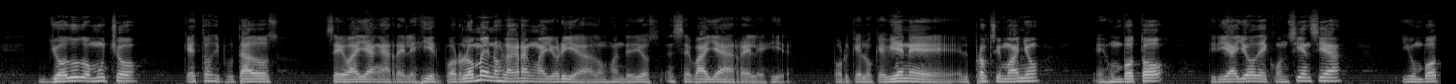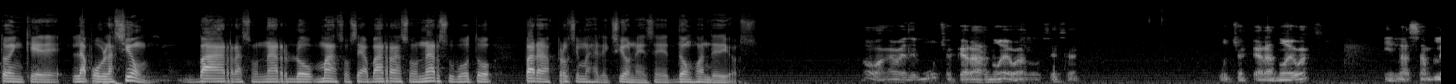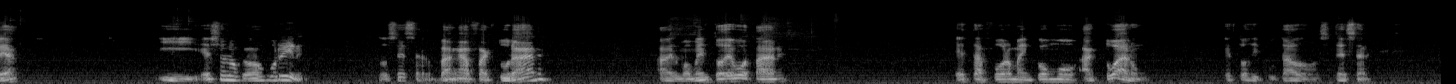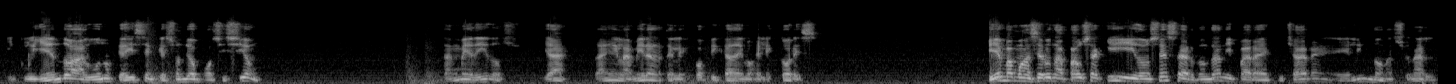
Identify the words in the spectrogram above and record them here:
yo dudo mucho que estos diputados se vayan a reelegir, por lo menos la gran mayoría, don Juan de Dios, se vaya a reelegir, porque lo que viene el próximo año es un voto, diría yo, de conciencia y un voto en que la población va a razonarlo más, o sea, va a razonar su voto para las próximas elecciones, eh, don Juan de Dios. No, van a venir muchas caras nuevas, don César. Muchas caras nuevas en la Asamblea. Y eso es lo que va a ocurrir. César, van a facturar al momento de votar esta forma en cómo actuaron estos diputados, César, incluyendo a algunos que dicen que son de oposición están medidos ya, están en la mira telescópica de los electores. Bien, vamos a hacer una pausa aquí, don César, don Dani, para escuchar el himno nacional.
